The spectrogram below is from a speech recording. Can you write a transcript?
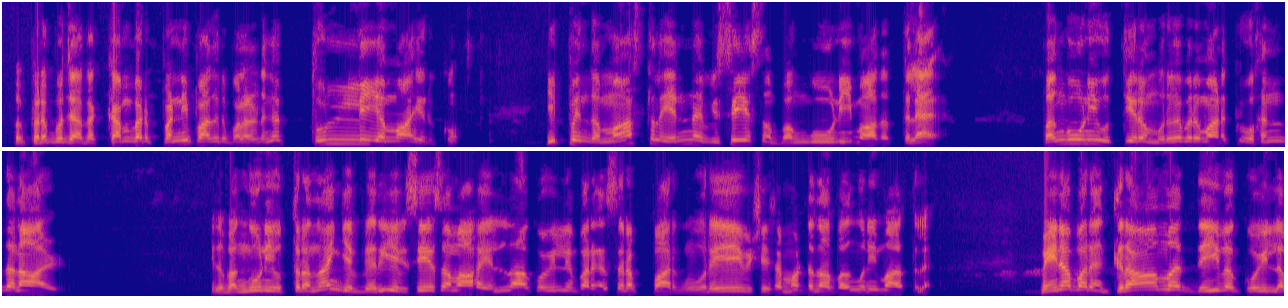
இப்ப பிறப்பு ஜாத கம்பேர் பண்ணி பார்த்துட்டு பலன் எடுங்க. துல்லியமா இருக்கும். இப்ப இந்த மாசத்துல என்ன விசேஷம்? பங்குனி மாதத்துல. பங்குனி உத்திரம் முருகபெருமானுக்கு உகந்த நாள். இது பங்குனி உத்திரம் தான் இங்க பெரிய விசேஷமாக எல்லா கோவில்லையும் பாருங்க சிறப்பா இருக்கும். ஒரே விசேஷம் மட்டும்தான் பங்குனி மாதத்துல. மெயினா பாருங்க கிராம தெய்வ கோயில்ல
